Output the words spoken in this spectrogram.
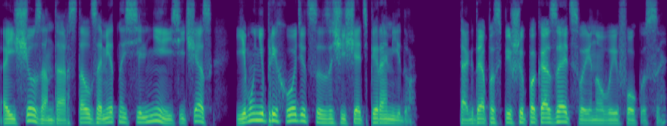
А еще Зандар стал заметно сильнее, и сейчас ему не приходится защищать пирамиду. Тогда поспеши показать свои новые фокусы,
